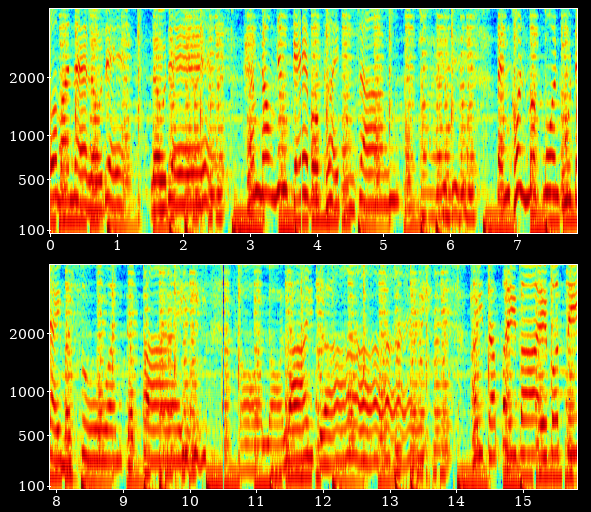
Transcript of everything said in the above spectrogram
ผัวมาแน่แล้วเดแล้วเดแถมน้องยังเก๋บอกเคยจริงจังกับไผเป็นคนมักมวนผู้ใดมาสวนกับไปสอหล่อหลายใจไผจะไปบายบ่ตี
